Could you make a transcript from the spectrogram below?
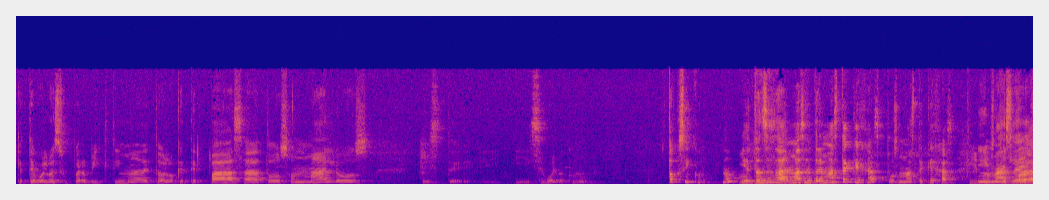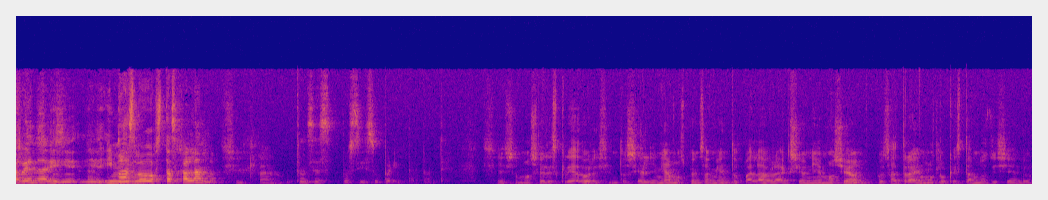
que te vuelves súper víctima de todo lo que te pasa, todos son malos, este, y se vuelve como tóxico, ¿no? Y entonces además entre más te quejas, pues más te quejas y, más, le das renda y, y, más lo estás jalando. Sí, claro. Entonces, pues sí, es súper importante. Sí, somos seres creadores, entonces si alineamos pensamiento, palabra, acción y emoción, pues atraemos lo que estamos diciendo.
